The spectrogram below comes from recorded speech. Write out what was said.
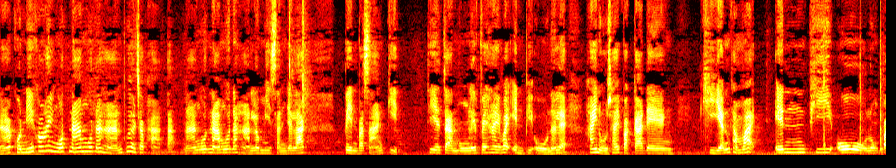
นะคนนี้เขาให้งดน้ำงดอาหารเพื่อจะผ่าตัดนะงดน้ำงดอาหารเรามีสัญลักษณ์เป็นภาษาอังกฤษ ที่อาจารย์วงเล็บไว้ให้ว่า NPO นั่นแหละ ให้หนูใช้ปากกาแดง เขียนคำว่า NPO ลงไป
